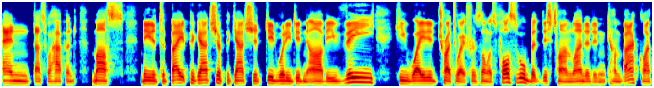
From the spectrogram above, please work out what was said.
And that's what happened. Mas needed to bait Pogacar. Pogacar did what he did in RVV. He waited, tried to wait for as long as possible, but this time Landa didn't come back like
